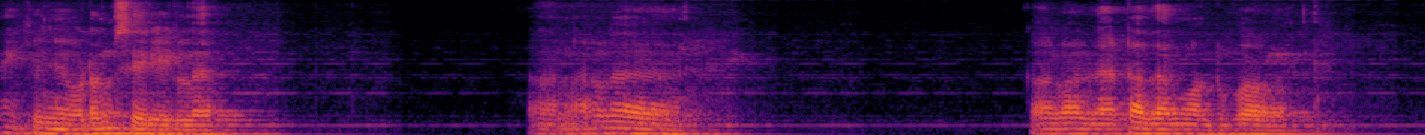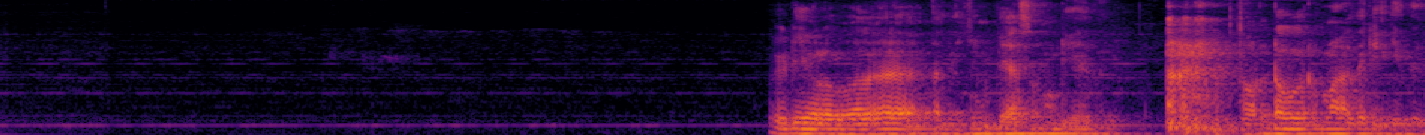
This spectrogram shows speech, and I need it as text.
இன்னைக்கு கொஞ்சம் உடம்பு சரியில்லை. அதனால் காலால் லேட்டாக தான் கொண்டு போவேன் வீடியோவில் போக அதிகம் பேச முடியாது. தொண்டை ஒரு மாதிரி இருக்குது.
